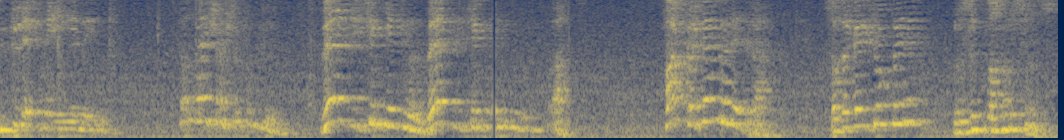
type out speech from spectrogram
Bütün ekmeğini yemeyi. Ya ben şaşırdım diyorum. Verdikçe geliyor, verdikçe geliyor. Ah. Hakikaten böyledir ha. Sadakayı çok verin, rızıklanırsınız.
